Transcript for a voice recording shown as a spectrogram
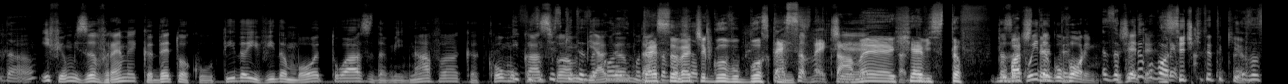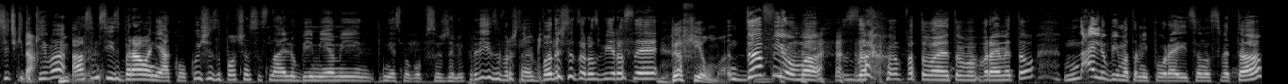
Да. И филми за време, където ако отида и вида моето аз да минава, какво му И казвам, бягам. започват Те да са вече главоблъскани. Те са вече- Там е Да, хеви стъв. Да, за кои да те- говорим? За кои да говорим? За всичките такива. За всички Да. такива, аз съм си избрала няколко и ще започна с най-любимия ми. Ние сме го обсъждали преди. Завръщаме в бъдещето, разбира се. Да филма. Да филма за пътуването във времето. Най-любимата ми поредица на света.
